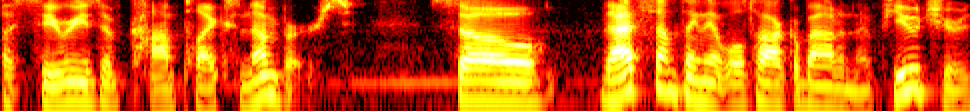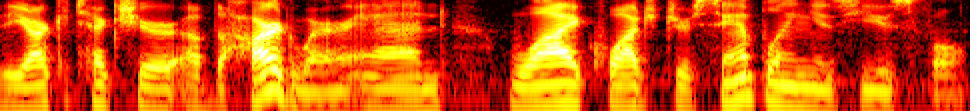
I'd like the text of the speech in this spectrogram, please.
a series of complex numbers. So that's something that we'll talk about in the future the architecture of the hardware and why quadrature sampling is useful.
